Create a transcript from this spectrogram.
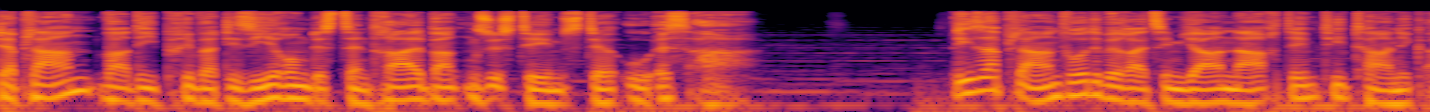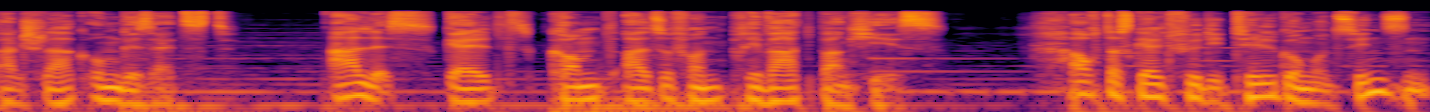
Der Plan war die Privatisierung des Zentralbankensystems der USA. Dieser Plan wurde bereits im Jahr nach dem Titanic-Anschlag umgesetzt. Alles Geld kommt also von Privatbankiers. Auch das Geld für die Tilgung und Zinsen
